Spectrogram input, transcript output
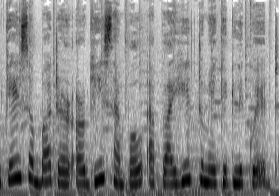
In case of butter or ghee sample, apply heat to make it liquid.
